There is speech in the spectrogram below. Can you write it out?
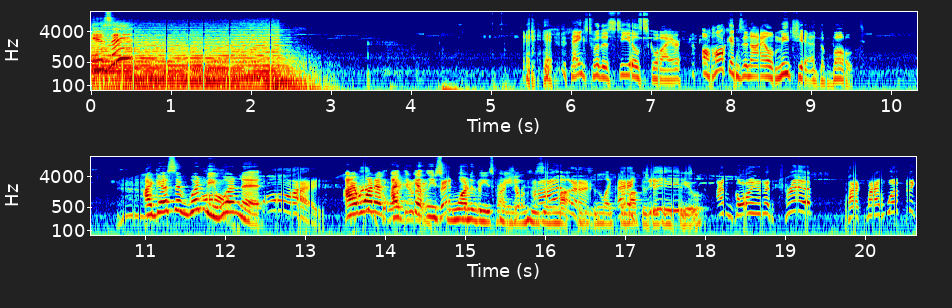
Is it? Thanks for the seal, squire. Uh, Hawkins and I'll meet you at the boat. I guess it would be, Oh, wouldn't it? Boy, I want to. I think at least one of these paintings is in, Mu- is in like the Hey, Muppet Vision queue. I'm going on a trip. Pack my whoopee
